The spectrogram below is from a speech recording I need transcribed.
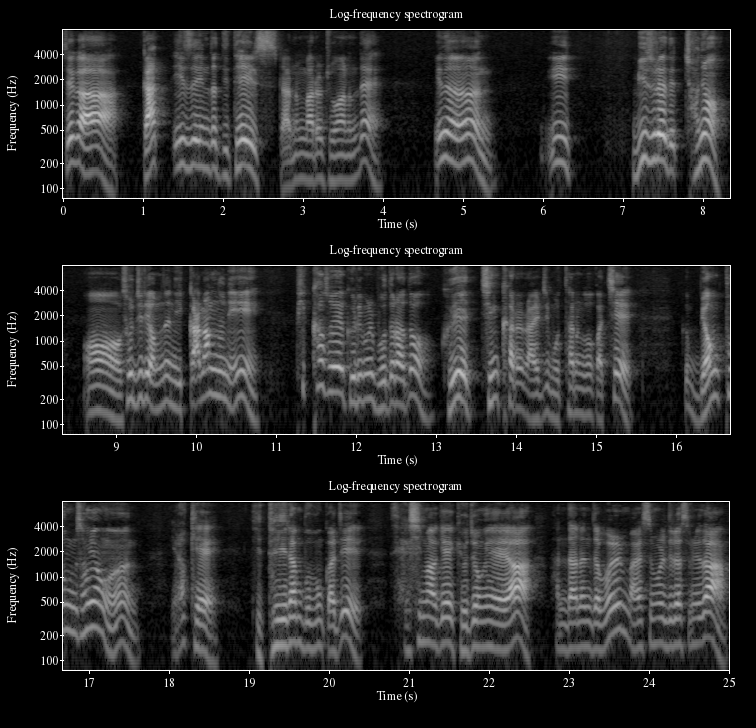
제가 God is in the details 라는 말을 좋아하는데 이는 이 미술에 대- 전혀 어, 소질이 없는 이 까막눈이 피카소의 그림을 보더라도 그의 진가를 알지 못하는 것 같이 그 명품 성형은 이렇게 디테일한 부분까지 세심하게 교정해야 한다는 점을 말씀을 드렸습니다.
